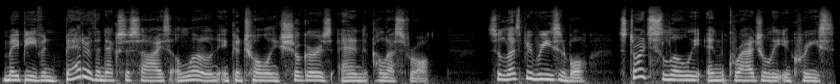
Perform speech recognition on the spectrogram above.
may be even better than exercise alone in controlling sugars and cholesterol. So let's be reasonable. Start slowly and gradually increase.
